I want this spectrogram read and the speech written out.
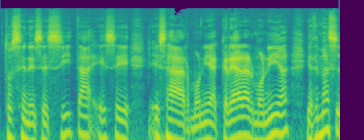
Entonces se necesita ese, esa armonía, crear armonía y además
